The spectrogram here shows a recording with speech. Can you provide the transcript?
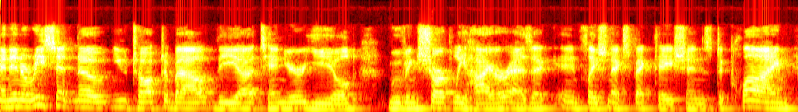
And in a recent note, you talked about the uh, 10 year yield moving sharply higher as inflation expectations decline.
